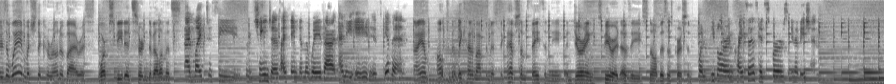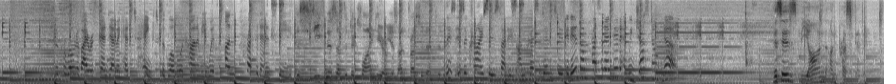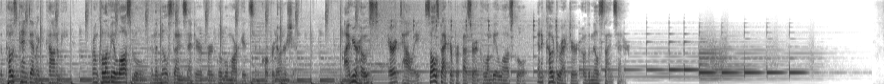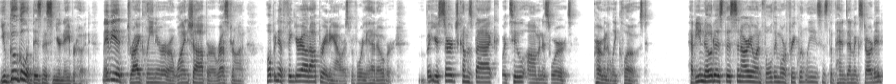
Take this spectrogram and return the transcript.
There's a way in which the coronavirus warp speeded certain developments. I'd like to see some changes, I think, in the way that any aid is given. I am ultimately kind of optimistic. I have some faith in the enduring spirit of the small business person. When people are in crisis, it spurs innovation. The coronavirus pandemic has tanked the global economy with unprecedented speed. The steepness of the decline here is unprecedented. This is a crisis that is unprecedented. It is unprecedented, and we just don't know. This is Beyond Unprecedented, the post pandemic economy from Columbia Law School and the Millstein Center for Global Markets and Corporate Ownership. I'm your host, Eric Talley, Sulzbacher Professor at Columbia Law School and a co director of the Millstein Center. You Google a business in your neighborhood, maybe a dry cleaner or a wine shop or a restaurant, hoping to figure out operating hours before you head over. But your search comes back with two ominous words permanently closed. Have you noticed this scenario unfolding more frequently since the pandemic started?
